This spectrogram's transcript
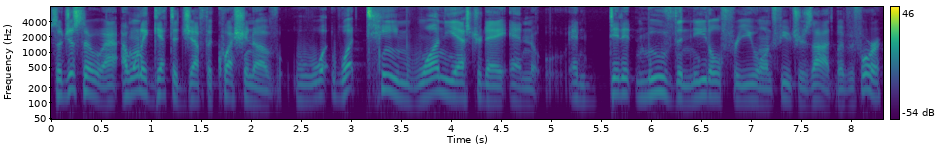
So just so I, want to get to Jeff the question of what what team won yesterday and and did it move the needle for you on futures odds? But before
